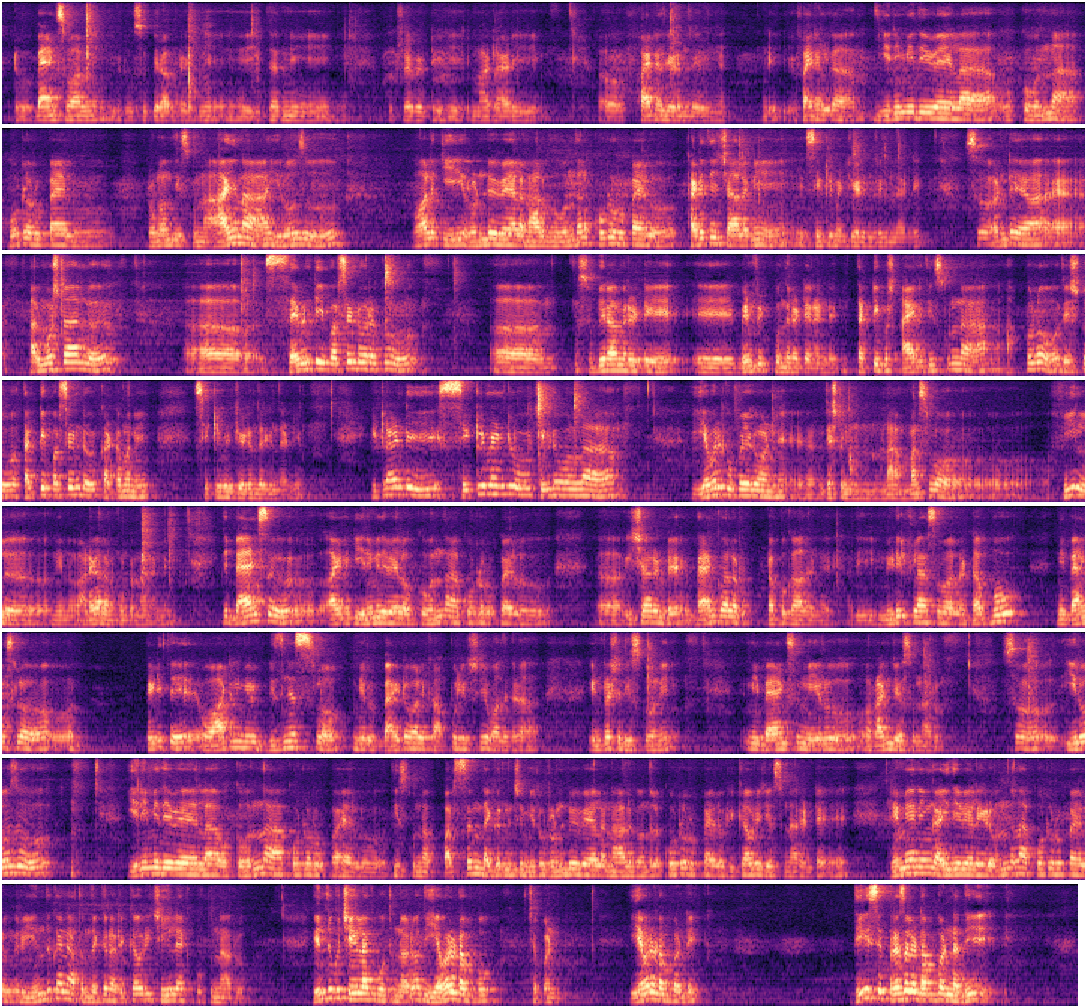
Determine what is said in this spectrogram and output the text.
ఇటు బ్యాంక్స్ వాళ్ళని ఇటు సుబ్బిరామరెడ్డిని ఇద్దరిని కూర్చోబెట్టి మాట్లాడి ఫైనల్ చేయడం జరిగింది. ఫైనల్గా ఎనిమిది వేల ఒక్క వంద కోట్ల రూపాయలు రుణం తీసుకున్న ఆయన ఈరోజు వాళ్ళకి రెండు వేల నాలుగు వందల కోట్ల రూపాయలు కడితే చాలని సెటిల్మెంట్ చేయడం జరిగిందండి. సో అంటే ఆల్మోస్ట్ ఆల్ సెవెంటీ పర్సెంట్ వరకు సుబ్బిరామిరెడ్డి బెనిఫిట్ పొందినట్టేనండి. థర్టీ పర్సెంట్ ఆయన తీసుకున్న అప్పులో జస్ట్ థర్టీ పర్సెంట్ కట్టమని సెటిల్మెంట్ చేయడం జరిగిందండి. ఇట్లాంటి సెటిల్మెంట్లు చేయడం వల్ల ఎవరికి ఉపయోగం అండి? జస్ట్ నా మనసులో ఫీల్ నేను అడగాలనుకుంటున్నానండి. ఇది బ్యాంక్స్ ఆయనకి ఎనిమిది వేల ఒక్క వంద కోట్ల రూపాయలు ఇచ్చారంటే బ్యాంక్ వాళ్ళ డబ్బు కాదండి. అది మిడిల్ క్లాస్ వాళ్ళ డబ్బు మీ బ్యాంక్స్లో పెడితే వాటిని మీరు బిజినెస్లో మీరు బయట వాళ్ళకి అప్పులు ఇచ్చి వాళ్ళ దగ్గర ఇంట్రెస్ట్ తీసుకొని మీ బ్యాంక్స్ మీరు రన్ చేస్తున్నారు. సో ఈరోజు ఎనిమిది వేల ఒక వంద కోట్ల రూపాయలు తీసుకున్న పర్సన్ దగ్గర నుంచి మీరు రెండు వేల నాలుగు వందల కోట్ల రూపాయలు రికవరీ చేస్తున్నారంటే రిమైనింగ్ ఐదు వేల ఏడు వందల కోట్ల రూపాయలు మీరు ఎందుకని అతని దగ్గర రికవరీ చేయలేకపోతున్నారు? ఎందుకు చేయలేకపోతున్నారు? అది ఎవరి డబ్బు? చెప్పండి. ఎవరి డబ్బు అండి దేశ ప్రజల డబ్బు అండి అది.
